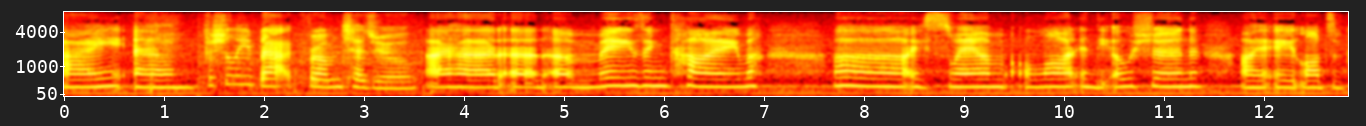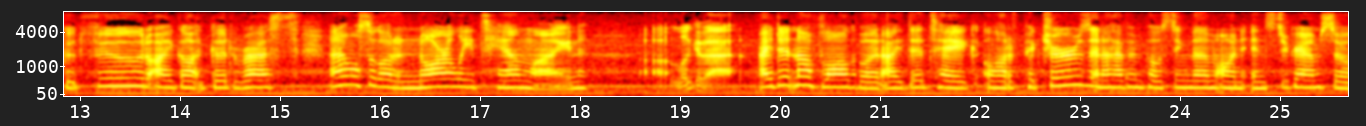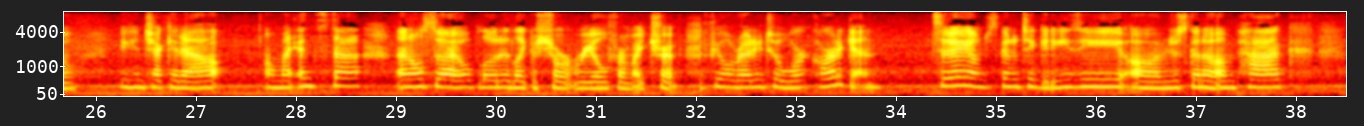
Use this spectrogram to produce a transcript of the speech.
I am officially back from Jeju. I had an amazing time. Uh, I swam a lot in the ocean. I ate lots of good food. I got good rest. And I also got a gnarly tan line. Uh, look at that. I did not vlog, but I did take a lot of pictures and I have been posting them on Instagram, so you can check it out on my Insta. And also I uploaded like a short reel from my trip. I feel ready to work hard again. Today I'm just gonna take it easy. Uh, I'm just gonna unpack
